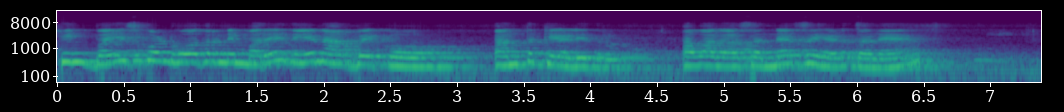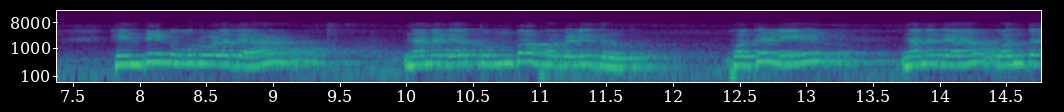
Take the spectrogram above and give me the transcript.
ಹಿಂಗೆ ಬೈಸ್ಕೊಂಡು ಹೋದ್ರೆ ನಿಮ್ಮ ಮರ್ಯಾದೆ ಏನಾಗಬೇಕು? ಅಂತ ಕೇಳಿದರು. ಅವಾಗ ಆ ಸನ್ಯಾಸಿ ಹೇಳ್ತಾನೆ ಹಿಂದಿನ ಊರೊಳಗೆ ನನಗೆ ತುಂಬ ಹೊಗಳಿದ್ರು. ಹೊಗಳಿ ನನಗೆ ಒಂದು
